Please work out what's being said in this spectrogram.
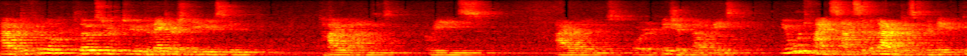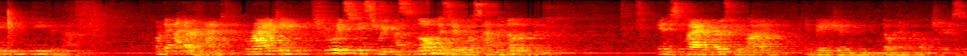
Uh, but if you look closer to the letters we use in Thailand, Greece, Ireland, or Egypt nowadays, you would find some similarities if you dig deep enough. On the other hand, writing through its history as long as there was some development, inspired mostly by invasion, dominant cultures,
